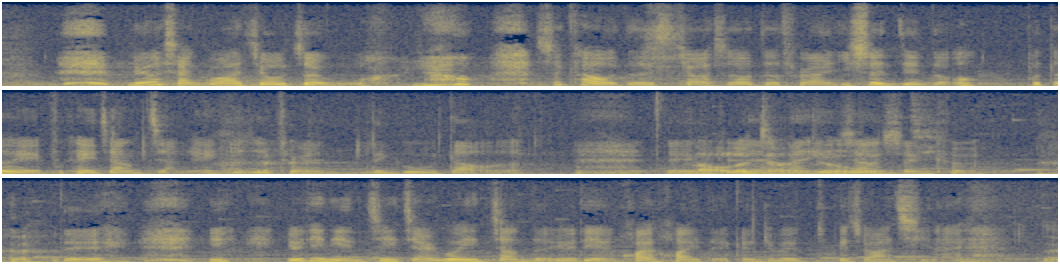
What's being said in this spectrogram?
没有想过要纠正我。然后是看我的小时候就突然一瞬间就哦不对，不可以这样讲哎，就是突然领悟到了，对，老了讲蛮印象深刻。对你有点年纪假，如果你长得有点坏坏的，可能就被被抓起来。对。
